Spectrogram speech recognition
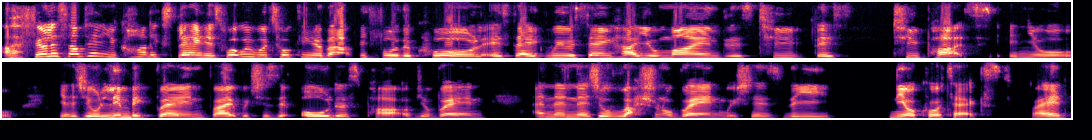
I feel it's something you can't explain. It's what we were talking about before the call. It's like we were saying how your mind there's two there's two parts in your there's your limbic brain, right, which is the oldest part of your brain, and then there's your rational brain, which is the neocortex, right?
